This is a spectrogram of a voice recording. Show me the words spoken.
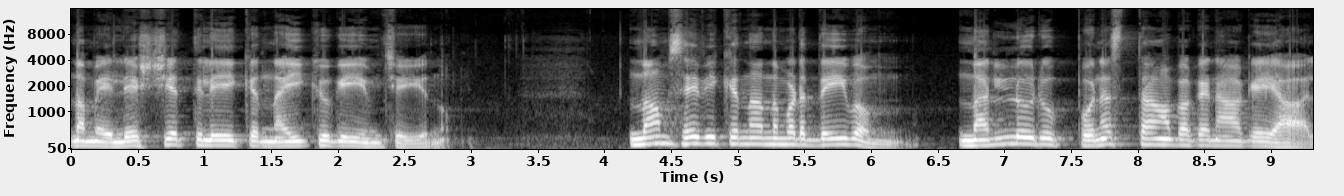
നമ്മെ ലക്ഷ്യത്തിലേക്ക് നയിക്കുകയും ചെയ്യുന്നു. നാം സേവിക്കുന്ന നമ്മുടെ ദൈവം നല്ലൊരു പുനഃസ്ഥാപകനാകയാൽ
